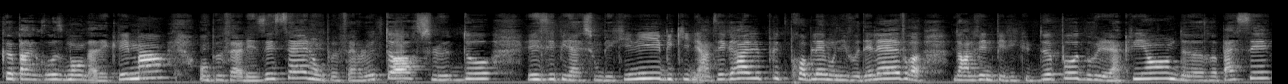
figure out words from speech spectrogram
que par grosses bandes avec les mains. On peut faire les aisselles, on peut faire le torse, le dos, les épilations bikini, bikini intégral, plus de problèmes au niveau des lèvres, d'enlever une pellicule de peau, de brûler la cliente, de repasser.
